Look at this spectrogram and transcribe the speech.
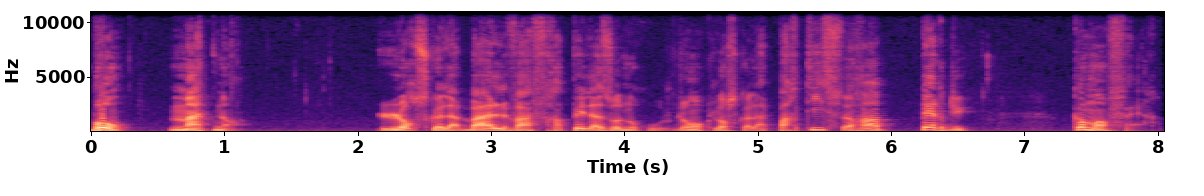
Bon, maintenant, lorsque la balle va frapper la zone rouge, donc lorsque la partie sera perdue, comment faire?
